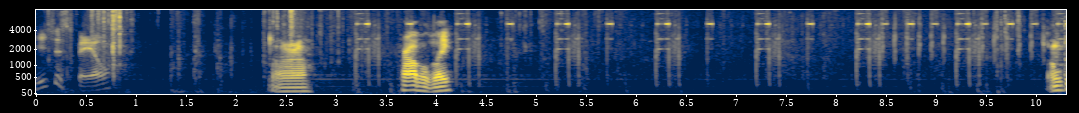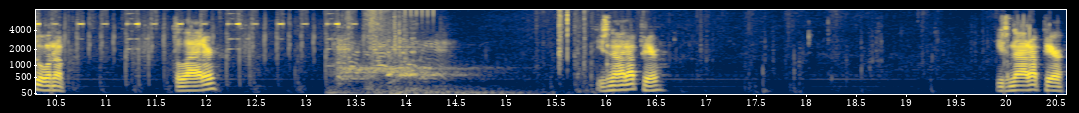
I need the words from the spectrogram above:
he just bail? I don't know. Probably. I'm going up the ladder. He's not up here. He's not up here.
